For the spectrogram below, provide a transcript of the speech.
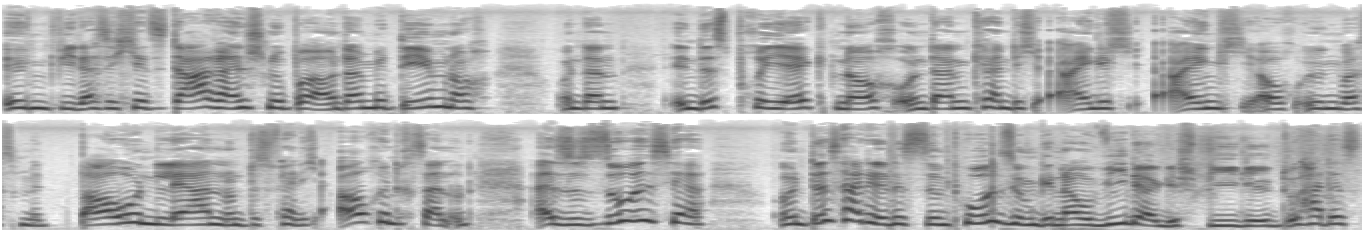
irgendwie, dass ich jetzt da reinschnupper und dann mit dem noch und dann in das Projekt noch und dann könnte ich eigentlich eigentlich auch irgendwas mit Bauen lernen und das fände ich auch interessant und also so ist ja und das hat ja das Symposium genau wiedergespiegelt. Du hattest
